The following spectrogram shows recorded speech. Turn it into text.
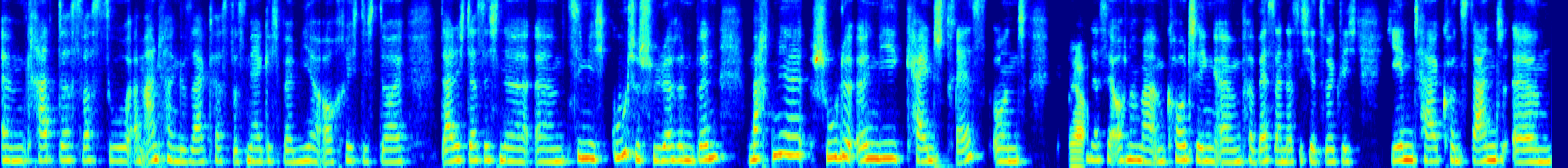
ähm, gerade das, was du am Anfang gesagt hast, das merke ich bei mir auch richtig doll. Dadurch, dass ich eine ähm, ziemlich gute Schülerin bin, macht mir Schule irgendwie keinen Stress und ja. das ja auch nochmal im Coaching ähm, verbessern, dass ich jetzt wirklich jeden Tag konstant ähm,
